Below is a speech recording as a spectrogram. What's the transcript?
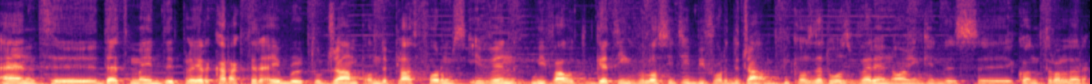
and uh, that made the player character able to jump on the platforms even without getting velocity before the jump because that was very annoying in this uh, controller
